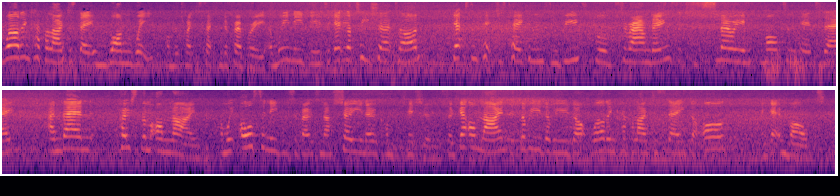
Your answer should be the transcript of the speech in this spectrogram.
It's World Encephalitis Day in one week on the 22nd of February and we need you to get your t-shirts on, get some pictures taken in some beautiful surroundings, it's snowy Malton here today, and then post them online. And we also need you to vote in our Show You Know competition. So get online at www.worldencephalitisday.org and get involved.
